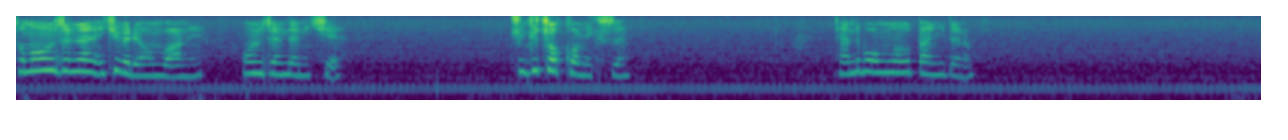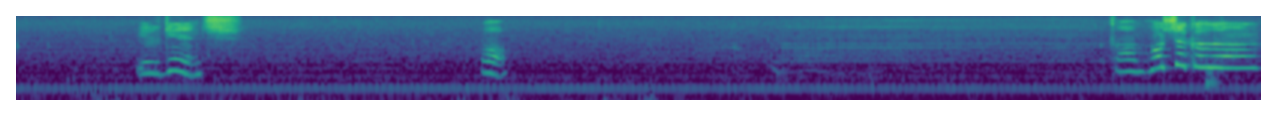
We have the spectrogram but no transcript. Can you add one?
Sana 10 üzerinden 2 veriyorum Barney. 10 üzerinden 2. Çünkü çok komiksin. Kendi boğumumu alıp ben giderim. İlginç. O. Tamam, hoşça kalın.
